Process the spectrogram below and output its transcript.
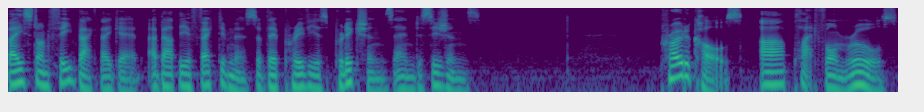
based on feedback they get about the effectiveness of their previous predictions and decisions. Protocols are platform rules.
